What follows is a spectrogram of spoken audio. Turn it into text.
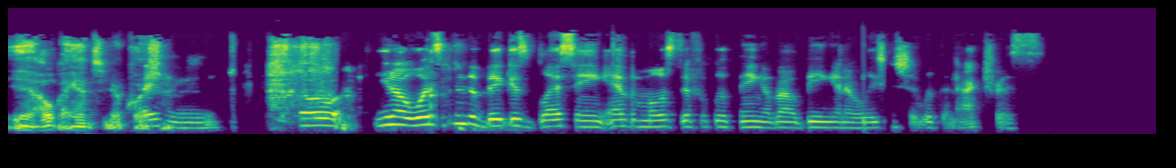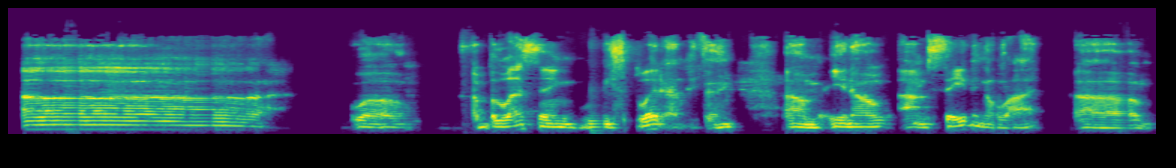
yeah, I hope I answered your question. So, you know, what's been the biggest blessing and the most difficult thing about being in a relationship with an actress? Uh, well, a blessing. We split everything. Um, you know, I'm saving a lot. Um,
